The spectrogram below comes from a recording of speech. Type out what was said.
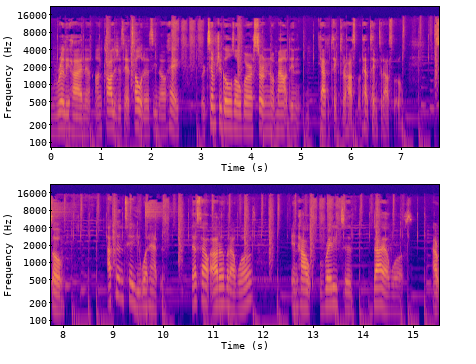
really high. And the oncologist had told us, you know, hey, if your temperature goes over a certain amount, then you have to take it to the hospital. Have to take it to the hospital. So I couldn't tell you what happened. That's how out of it I was, and how ready to die I was. I,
